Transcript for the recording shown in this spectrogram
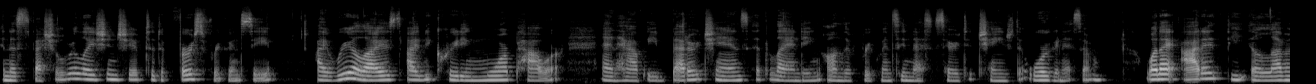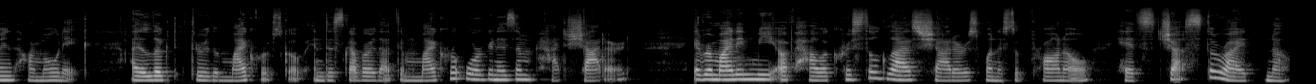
in a special relationship to the first frequency, I realized I'd be creating more power and have a better chance at landing on the frequency necessary to change the organism. When I added the 11th harmonic, I looked through the microscope and discovered that the microorganism had shattered. It reminded me of how a crystal glass shatters when a soprano hits just the right note.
